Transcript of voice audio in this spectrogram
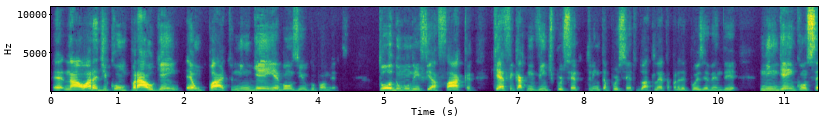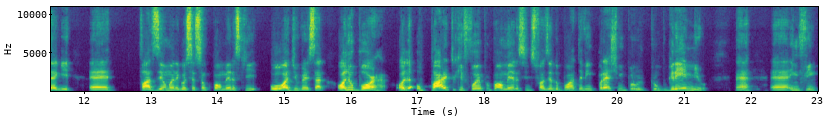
É, na hora de comprar alguém, é um parto. Ninguém é bonzinho com o Palmeiras. Todo mundo enfia a faca, quer ficar com 20%, 30% do atleta para depois revender. Ninguém consegue é, fazer uma negociação com o Palmeiras que o adversário. Olha o Borja, olha o parto que foi para o Palmeiras se desfazer do Borja. Teve empréstimo para o Grêmio, né? É, enfim.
